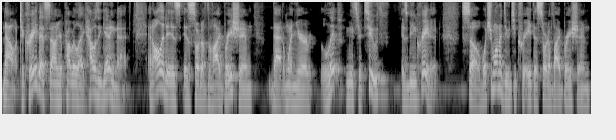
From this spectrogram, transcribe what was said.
Now, to create that sound, you're probably like, how is he getting that? And all it is is sort of the vibration that when your lip meets your tooth is being created. So, what you want to do to create this sort of vibration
